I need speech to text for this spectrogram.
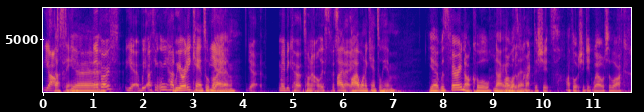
Yuck. Disgusting. Yeah, They're both, yeah, we, I think we had, We already cancelled yeah, Ryan. yeah. Maybe Kurt's on our list for today. I, I want to cancel him. Yeah, it was very not cool. No, it I would wasn't. cracked the shits. I thought she did well to like.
